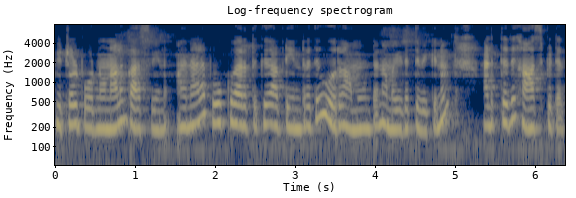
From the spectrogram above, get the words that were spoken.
பெட்ரோல் போடணுன்னாலும் காசு வேணும். அதனால் போக்குவரத்துக்கு அப்படின்றது ஒரு அமௌண்ட்டை நம்ம எடுத்து வைக்கணும். அடுத்தது ஹாஸ்பிட்டல்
